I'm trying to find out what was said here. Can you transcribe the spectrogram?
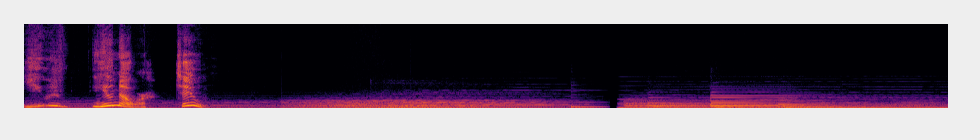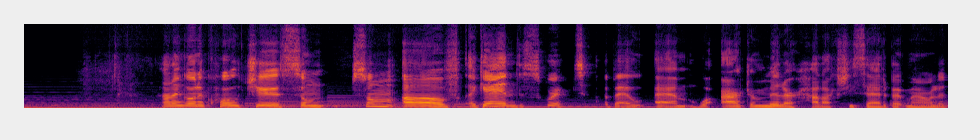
you you know her too. And I'm going to quote you some some of again the script about um, what Arthur Miller had actually said about Marilyn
